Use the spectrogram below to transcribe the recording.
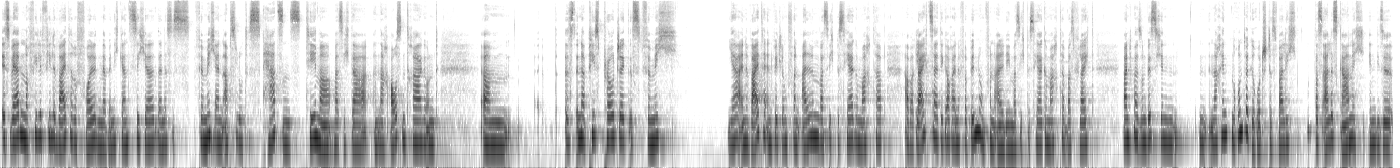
es werden noch viele, viele weitere Folgen, da bin ich ganz sicher, denn es ist für mich ein absolutes Herzensthema, was ich da nach außen trage. Und ähm, das Inner Peace Project ist für mich ja eine Weiterentwicklung von allem, was ich bisher gemacht habe, aber gleichzeitig auch eine Verbindung von all dem, was ich bisher gemacht habe, was vielleicht manchmal so ein bisschen nach hinten runtergerutscht ist, weil ich das alles gar nicht in diese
